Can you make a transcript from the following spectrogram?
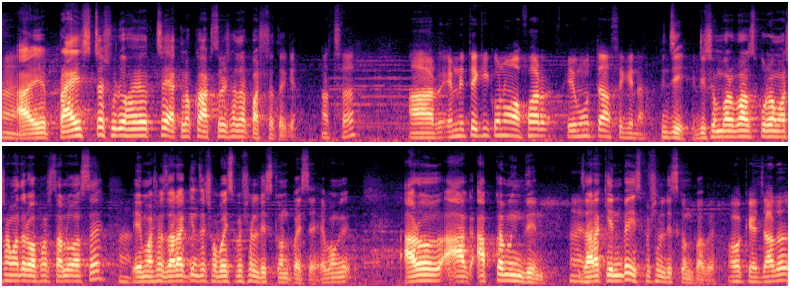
হ্যাঁ। আর প্রাইসটা শুরু হয় হচ্ছে এক লক্ষ আটচল্লিশ হাজার পাঁচশো থেকে। আচ্ছা। আর এমনিতে কি কোনো অফার এই মুহূর্তে আছে কিনা? জি ডিসেম্বর মাস পুরো মাস আমাদের অফার চালু আছে। হ্যাঁ। এই মাসে যারা কিনছে সবাই স্পেশাল ডিসকাউন্ট পাইছে এবং আরও আপকামিং দিন হ্যাঁ। যারা কিনবে স্পেশাল ডিসকাউন্ট পাবে। ওকে যাদের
